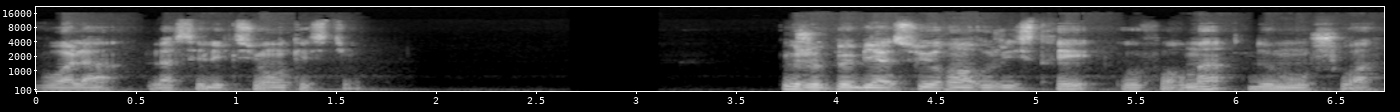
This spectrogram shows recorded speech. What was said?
Voilà la sélection en question. Que je peux bien sûr enregistrer au format de mon choix.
